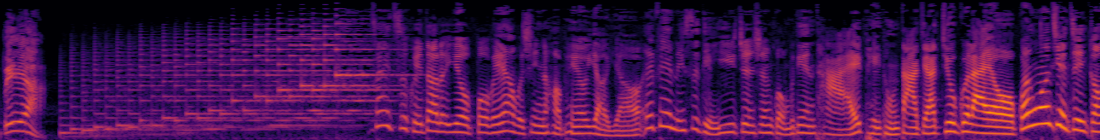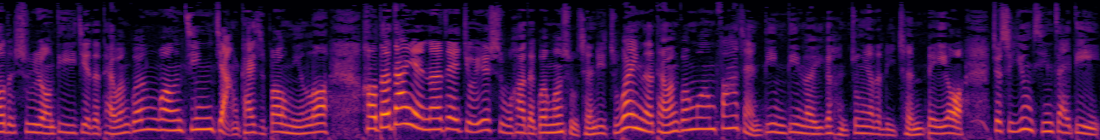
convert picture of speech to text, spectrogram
宝贝啊！次回到了有宝贝啊！我是你的好朋友瑶瑶，FM 零四点一正声广播电台，陪同大家就过来哦。观光界最高的殊荣，第一届的台湾观光金奖开始报名了。好的，当然呢，在九月十五号的观光署成立之外呢，台湾观光发展订定了一个很重要的里程碑哦，就是用心在地，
